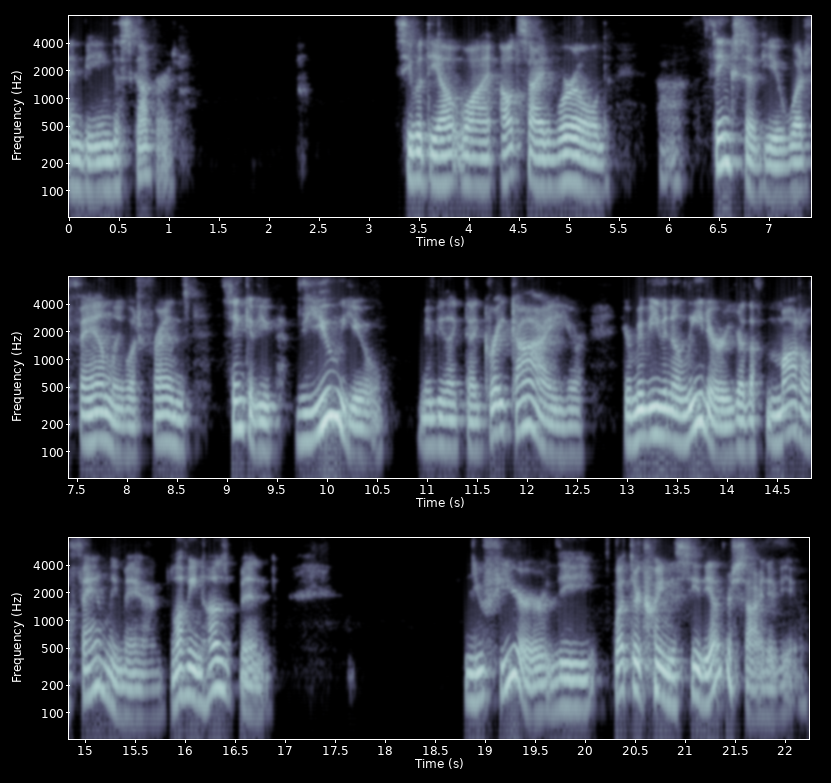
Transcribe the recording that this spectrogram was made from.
and being discovered. See what the outside world uh, thinks of you, what family, what friends think of you, view you, maybe like that great guy, you're, you're maybe even a leader, you're the model family man, loving husband. You fear the what they're going to see the other side of you.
